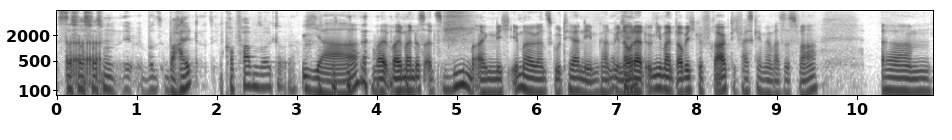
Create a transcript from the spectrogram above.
Ist das was, was man behalt im Kopf haben sollte? Oder? Ja, weil, weil man das als Meme eigentlich immer ganz gut hernehmen kann. Okay. Genau, da hat irgendjemand, glaube ich, gefragt, ich weiß gar nicht mehr, was es war. Ähm,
